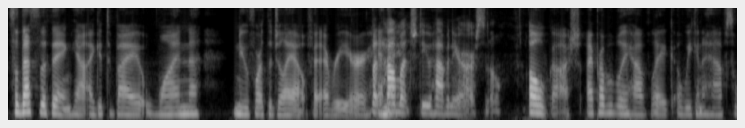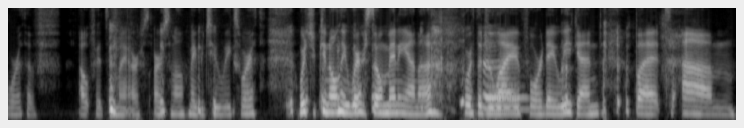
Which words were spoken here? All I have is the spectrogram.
so that's the thing. Yeah, I get to buy one new Fourth of July outfit every year. But how I, much do you have in your arsenal? Oh gosh, I probably have like a week and a half's worth of outfits in my ars- arsenal, maybe two weeks worth, which you can only wear so many on a Fourth of July four day weekend. But um,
